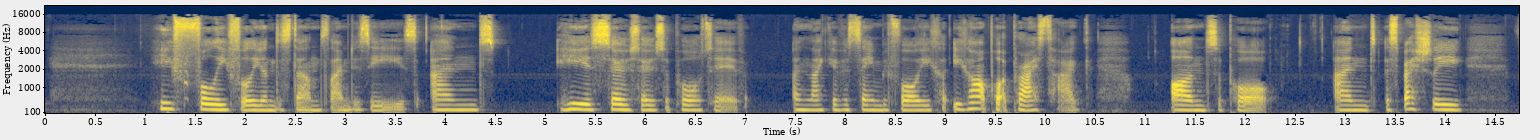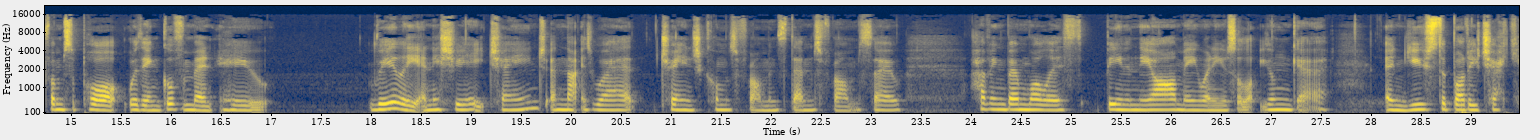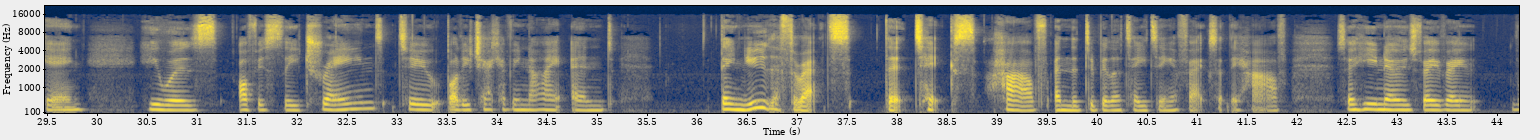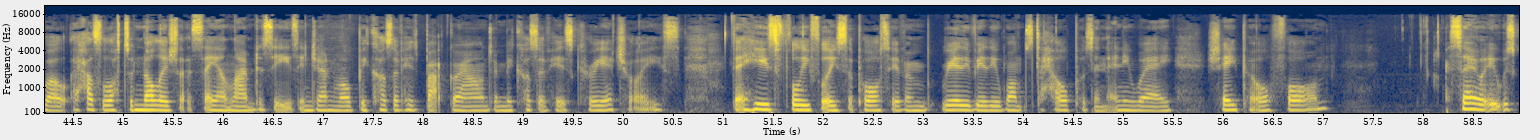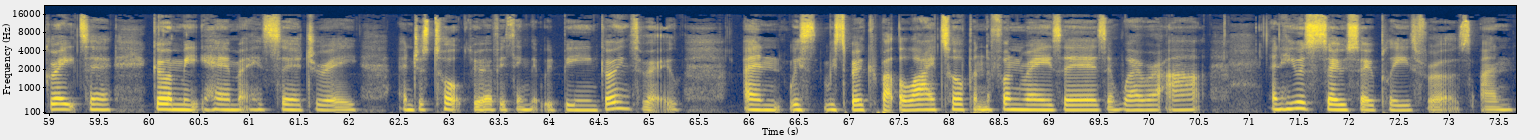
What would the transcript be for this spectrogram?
he fully fully understands Lyme disease and he is so so supportive. And like I was saying before you you can't put a price tag on support. And especially from support within government who really initiate change and that is where change comes from and stems from so having Ben Wallace been in the army when he was a lot younger and used to body checking he was obviously trained to body check every night and they knew the threats that ticks have and the debilitating effects that they have. So he knows very, very well, has a lot of knowledge, let's say, on Lyme disease in general because of his background and because of his career choice, that he's fully, fully supportive and really, really wants to help us in any way, shape, or form. So it was great to go and meet him at his surgery and just talk through everything that we'd been going through. And we we spoke about the light up and the fundraisers and where we're at. And he was so so pleased for us. And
